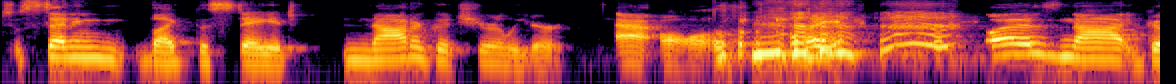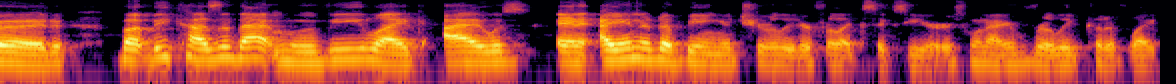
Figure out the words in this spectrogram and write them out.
setting like the stage. Not a good cheerleader at all. like was not good. But because of that movie, like I was, and I ended up being a cheerleader for like six years when I really could have like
